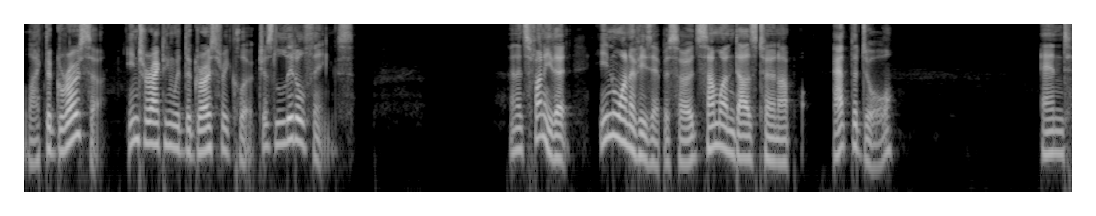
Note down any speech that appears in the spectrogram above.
like the grocer, interacting with the grocery clerk, just little things. And it's funny that in one of his episodes, someone does turn up at the door and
